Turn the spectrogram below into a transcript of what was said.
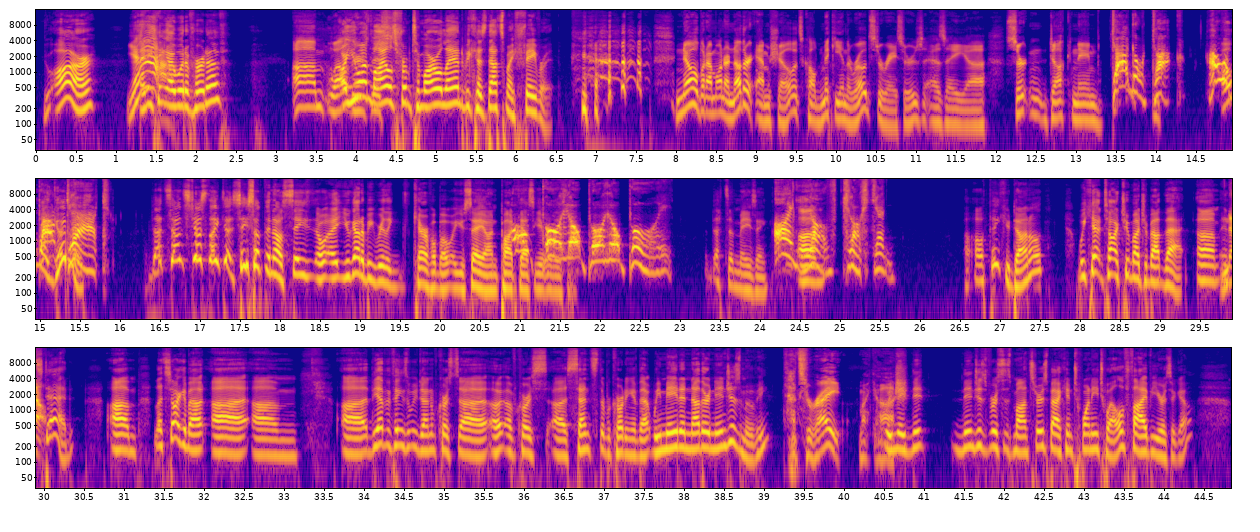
You are Yeah. anything I would have heard of? Um. Well, are you on this- Miles from Tomorrowland? Because that's my favorite. No, but I'm on another M show. It's called Mickey and the Roadster Racers as a uh, certain duck named Donald Duck. Oh my goodness. That sounds just like that. Say something else. Say oh, uh, you got to be really careful about what you say on podcasts. to get Boy, oh boy, oh boy. That's amazing. I Um, love Justin. Oh, thank you, Donald. We can't talk too much about that. Um, No. instead, um, let's talk about uh, um, uh, the other things that we've done. Of course, uh, of course, uh, since the recording of that, we made another Ninjas movie. That's right. My gosh. We made Ni- Ninjas versus Monsters back in 2012, five years ago.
